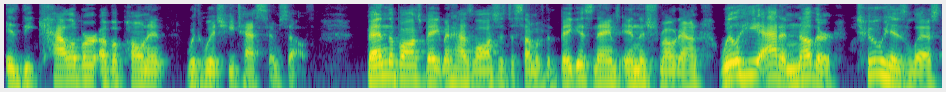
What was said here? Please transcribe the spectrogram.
is the caliber of opponent with which he tests himself. Ben the Boss Bateman has losses to some of the biggest names in the Schmoedown. Will he add another to his list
